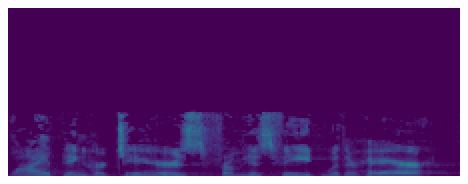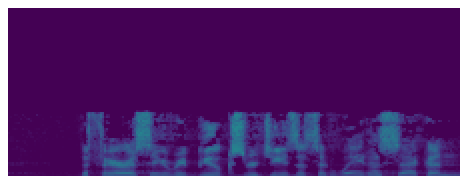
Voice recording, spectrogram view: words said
wiping her tears from his feet with her hair. The Pharisee rebukes her. Jesus said, Wait a second.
